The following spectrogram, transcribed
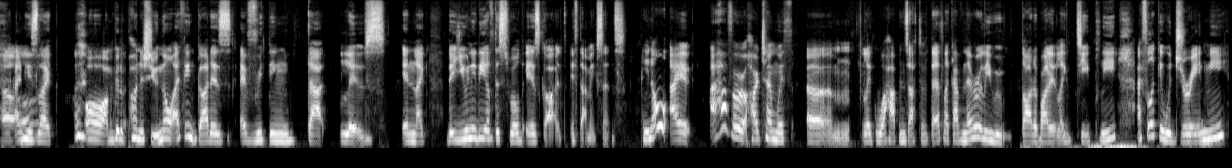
and he's like, "Oh, I'm gonna punish you." No, I think God is everything that lives, and like the unity of this world is God, if that makes sense. You know, I I have a hard time with um like what happens after death. Like I've never really re- thought about it like deeply. I feel like it would drain me.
